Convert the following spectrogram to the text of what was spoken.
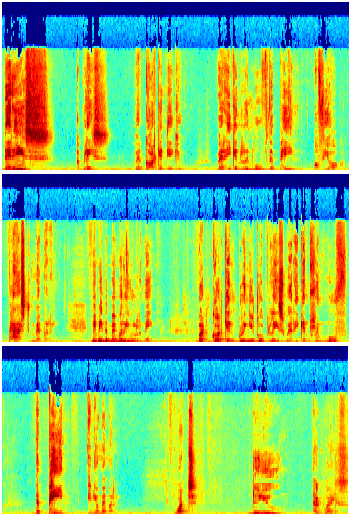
There is a place where God can take you, where He can remove the pain of your past memory. Maybe the memory will remain, but God can bring you to a place where He can remove the pain in your memory. What do you advise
